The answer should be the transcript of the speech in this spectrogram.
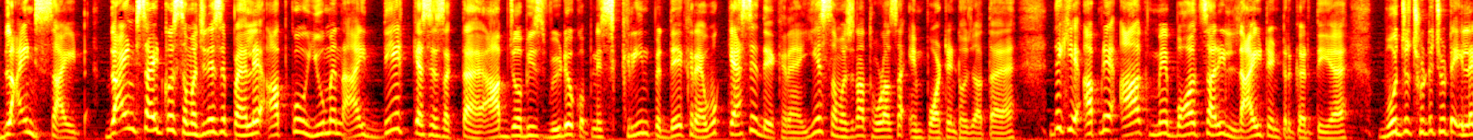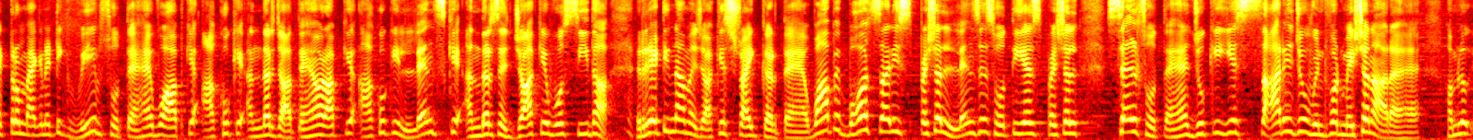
ब्लाइंड साइट। ब्लाइंड साइट को समझने से पहले आपको ह्यूमन आई देख कैसे सकता है? आप जो अभी इस वीडियो को अपने स्क्रीन पे देख रहे हैं, वो कैसे देख रहे हैं? ये समझना थोड़ा सा इंपॉर्टेंट हो जाता है। देखिए, अपने आँख में बहुत सारी लाइट एंटर करती है। वो जो छोटे छोटे इलेक्ट्रोमैग्नेटिक वेव्स होते हैं, वो आपके आँखों के अंदर जाते हैं और आपके आँखों की लेंस के अंदर से जाके वो सीधा रेटिना में जाके स्ट्राइक करते हैं। वहाँ पर बहुत सारी स्पेशल लेंसेस होती है स्पेशल सेल्स होते हैं, जो कि ये सारे जो इंफॉर्मेशन आ रहा है, हम लोग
